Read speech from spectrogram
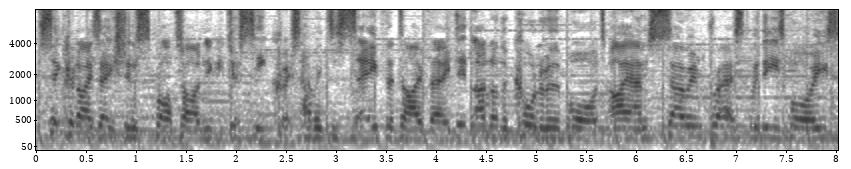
Synchronization spot on. You can just see Chris having to save the dive there. He did land on the corner of the board. I am so impressed with these boys.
